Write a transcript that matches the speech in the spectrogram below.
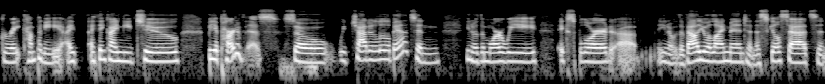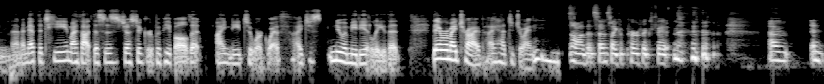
great company. I, I think I need to be a part of this. So we chatted a little bit and you know, the more we explored, uh, you know, the value alignment and the skill sets, and and I met the team, I thought this is just a group of people that I need to work with. I just knew immediately that they were my tribe. I had to join. Mm-hmm. Oh, that sounds like a perfect fit. um, and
